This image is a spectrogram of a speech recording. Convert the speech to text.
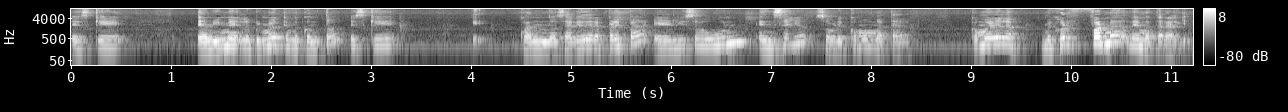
es que a mí me, lo primero que me contó es que eh, cuando salió de la prepa, él hizo un ensayo sobre cómo matar, cómo era la mejor forma de matar a alguien.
